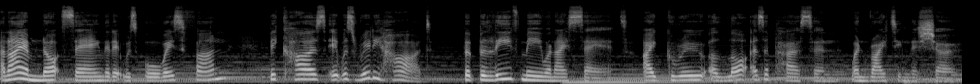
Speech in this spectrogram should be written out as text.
And I am not saying that it was always fun, because it was really hard. But believe me when I say it, I grew a lot as a person when writing this show.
